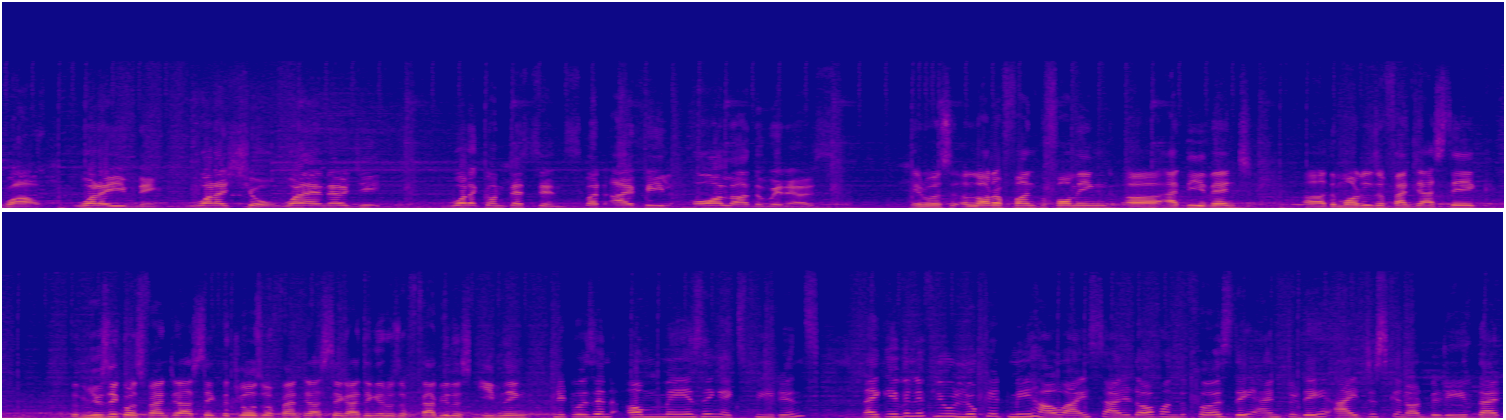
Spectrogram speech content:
Wow, what a evening, what a show, what an energy, what a contestants. But I feel all are the winners. It was a lot of fun performing uh, at the event. Uh, the models are fantastic. The music was fantastic. The clothes were fantastic. I think it was a fabulous evening. It was an amazing experience. Like even if you look at me, how I started off on the first day and today, I just cannot believe that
